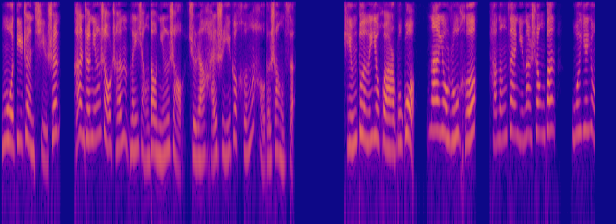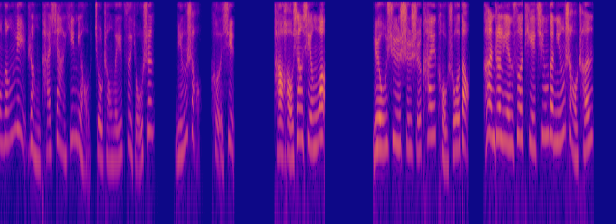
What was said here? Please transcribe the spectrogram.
莫地站起身，看着宁少臣，没想到宁少居然还是一个很好的上司。停顿了一会儿，不过那又如何？他能在你那上班？我也有能力让他下一秒就成为自由身，宁少可信。他好像醒了。柳絮适时开口说道，看着脸色铁青的宁少臣，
